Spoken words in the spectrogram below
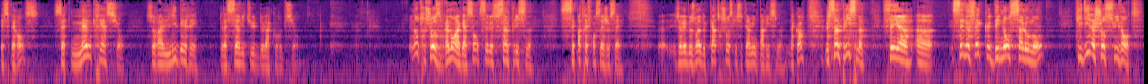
espérance, cette même création sera libérée de la servitude de la corruption. Une autre chose vraiment agaçante, c'est le simplisme. C'est pas très français, je sais. J'avais besoin de quatre choses qui se terminent par isme. D'accord? Le simplisme, c'est euh, euh, c'est le fait que dénonce Salomon, qui dit la chose suivante.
